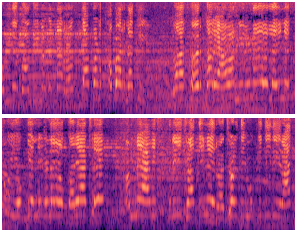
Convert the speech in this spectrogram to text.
અમને ગાંધીનગરના રસ્તા પણ ખબર નથી. તો આ સરકારે આવા નિર્ણયો લઈને શું યોગ્ય નિર્ણયો કર્યા છે? અમને આવી સ્ત્રી જાતિને રજળતી મૂકી દીધી. રાતના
